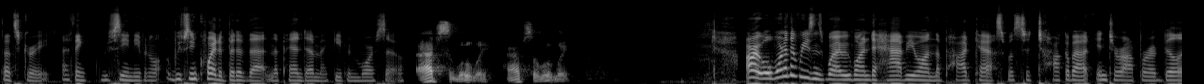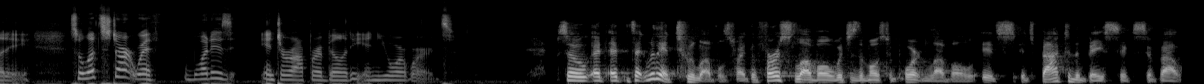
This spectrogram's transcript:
That's great. I think we've seen even we've seen quite a bit of that in the pandemic, even more so. Absolutely, absolutely. All right. Well, one of the reasons why we wanted to have you on the podcast was to talk about interoperability. So let's start with what is interoperability in your words? So it's at really at two levels, right? The first level, which is the most important level, it's it's back to the basics about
